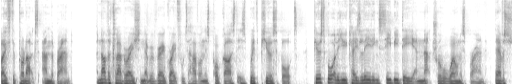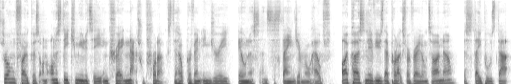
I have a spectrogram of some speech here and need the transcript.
both the products and the brand. Another collaboration that we're very grateful to have on this podcast is with Puresport. Pure Sport are the UK's leading CBD and natural wellness brand. They have a strong focus on honesty, community, and creating natural products to help prevent injury, illness, and sustain general health. I personally have used their products for a very long time now. The staples that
